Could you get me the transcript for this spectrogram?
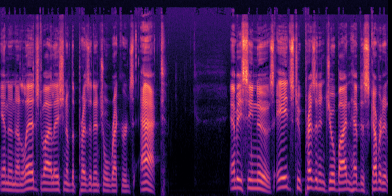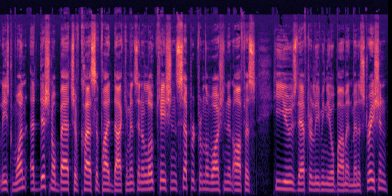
in an alleged violation of the Presidential Records Act. NBC News aides to President Joe Biden have discovered at least one additional batch of classified documents in a location separate from the Washington office he used after leaving the Obama administration,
